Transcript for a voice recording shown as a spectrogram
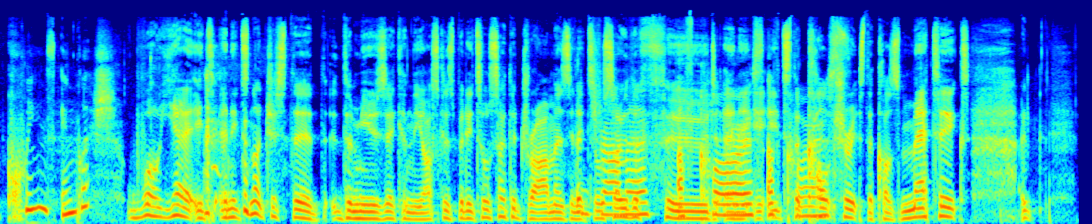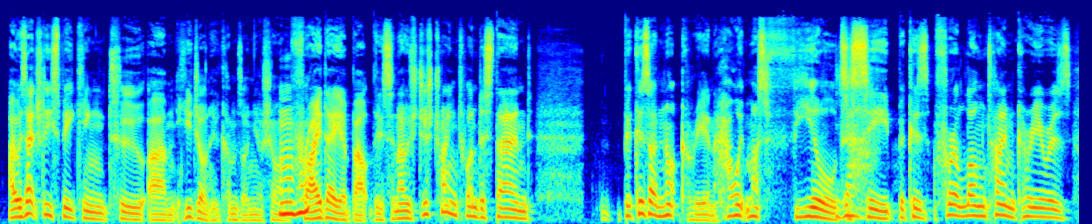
Queen's English. Well, yeah, it's and it's not just the the music and the Oscars, but it's also the dramas and The it's also the dramas, of food course, and it, it's the culture, it's the cosmetics. I, was actually speaking to um, Heejun, who comes on your show on Mm-hmm. Friday, about this, and I was just trying to understand because I'm not Korean, how it must feel to Yeah. see. Because for a long time, Korea has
